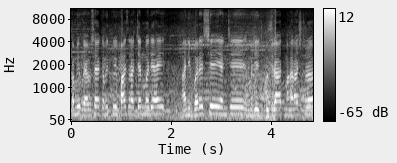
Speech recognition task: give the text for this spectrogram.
कमी व्यवसाय कमीत कमी पाच राज्यांमध्ये आहे आणि बरेचसे यांचे म्हणजे गुजरात महाराष्ट्र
